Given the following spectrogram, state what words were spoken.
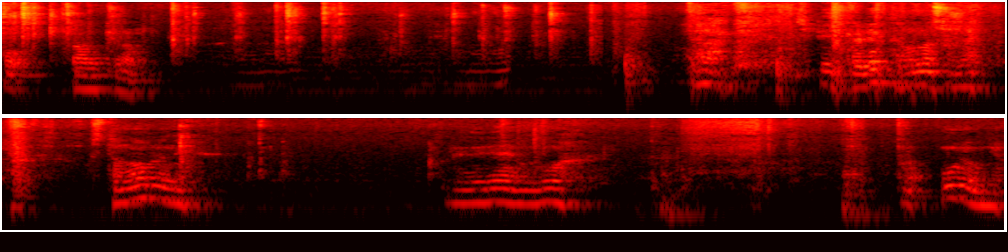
по анкерам. Так, теперь коллектор у нас уже установленный. Проверяем его по уровню.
